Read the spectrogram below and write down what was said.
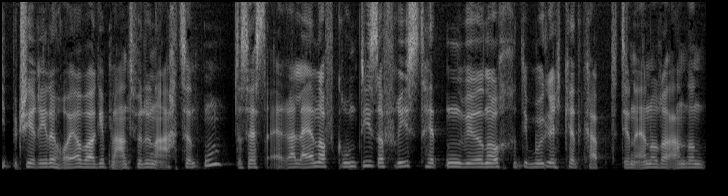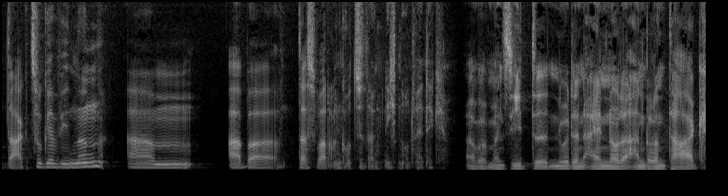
die Budgetrede heuer war geplant für den 18. Das heißt, allein aufgrund dieser Frist hätten wir noch die Möglichkeit gehabt, den einen oder anderen Tag zu gewinnen. Ähm, aber das war dann Gott sei Dank nicht notwendig. Aber man sieht äh, nur den einen oder anderen Tag,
